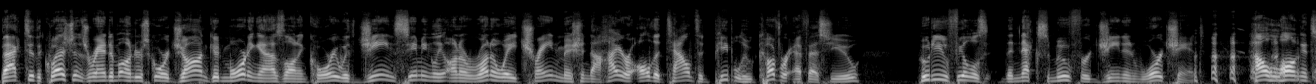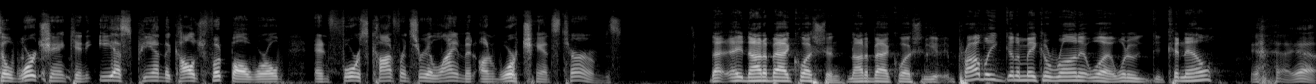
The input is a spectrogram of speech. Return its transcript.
Back to the questions, random underscore John. Good morning, Aslan and Corey. With Gene seemingly on a runaway train mission to hire all the talented people who cover FSU, who do you feel is the next move for Gene and Warchant? How long until Warchant can ESPN the college football world and force conference realignment on war chance terms? That hey, not a bad question. Not a bad question. You, probably going to make a run at what? What do Kanell? Yeah, yeah.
